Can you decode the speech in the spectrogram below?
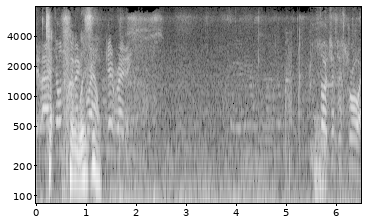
It, lads. Where was he? Get ready. Search and destroy.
